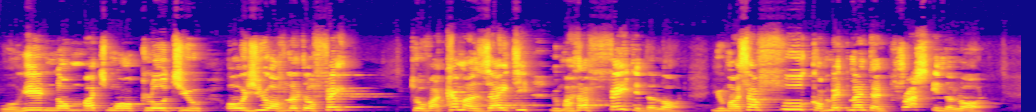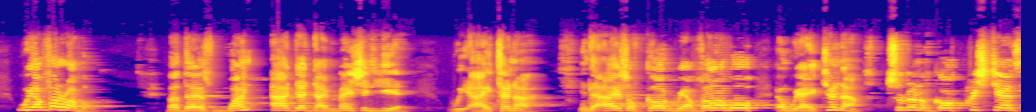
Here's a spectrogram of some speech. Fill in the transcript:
will he not much more clothe you, O you of little faith? To overcome anxiety, you must have faith in the Lord. You must have full commitment and trust in the Lord. We are vulnerable, but there is one other dimension here. We are eternal. In the eyes of God, we are valuable and we are eternal. Children of God, Christians,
